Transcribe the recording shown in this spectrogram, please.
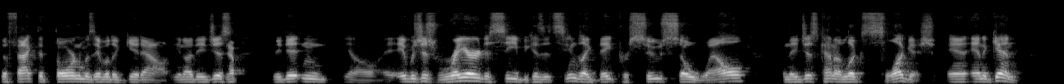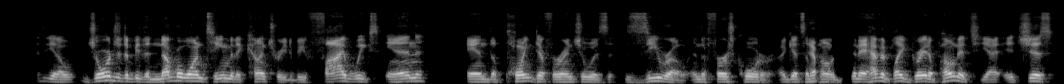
the fact that Thorne was able to get out, you know, they just yep. they didn't, you know, it was just rare to see because it seems like they pursue so well and they just kind of look sluggish. And, and again, you know, Georgia to be the number one team in the country to be five weeks in, and the point differential was zero in the first quarter against yep. opponents. And they haven't played great opponents yet. It's just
